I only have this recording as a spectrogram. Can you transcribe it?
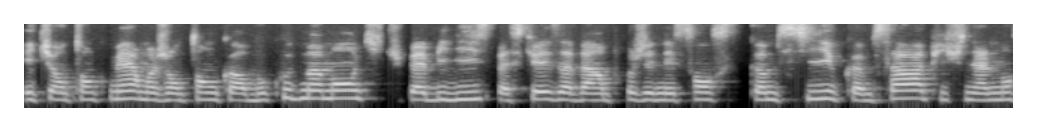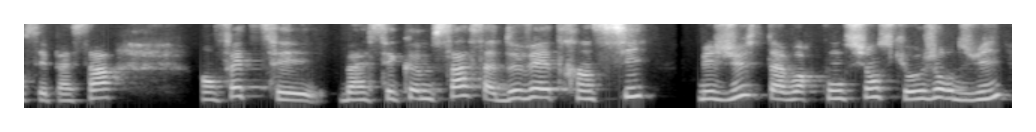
et qu'en tant que mère, moi, j'entends encore beaucoup de mamans qui culpabilisent parce qu'elles avaient un projet de naissance comme ci ou comme ça, puis finalement, c'est pas ça. En fait, c'est bah, c'est comme ça, ça devait être ainsi, mais juste avoir conscience qu'aujourd'hui,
